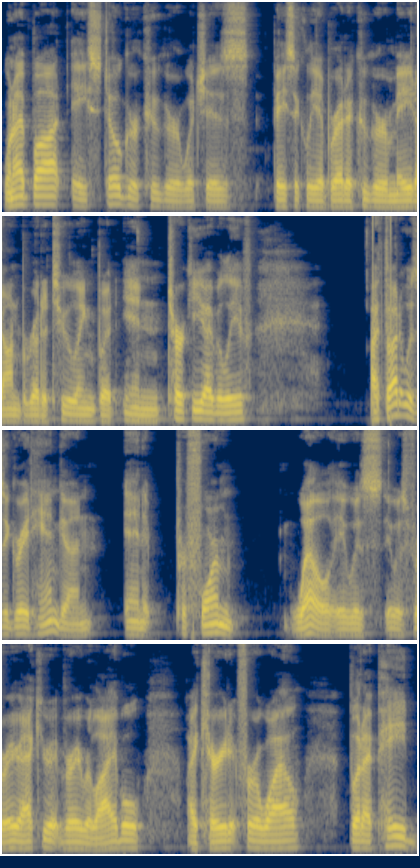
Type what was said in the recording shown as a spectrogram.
When I bought a Stoeger Cougar, which is basically a Beretta Cougar made on Beretta tooling, but in Turkey, I believe, I thought it was a great handgun, and it performed well. It was it was very accurate, very reliable. I carried it for a while, but I paid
